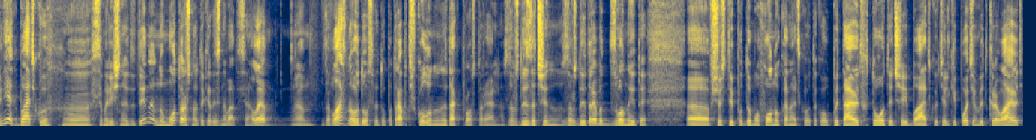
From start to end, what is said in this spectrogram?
Мені, як батьку е, семирічної дитини, ну моторошно таке дізнаватися, але е, за власного досвіду потрапити в школу ну не так просто реально. Завжди зачинено, завжди треба дзвонити е, в щось типу домофону канадського такого. Питають, хто ти, чий батько, тільки потім відкривають.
